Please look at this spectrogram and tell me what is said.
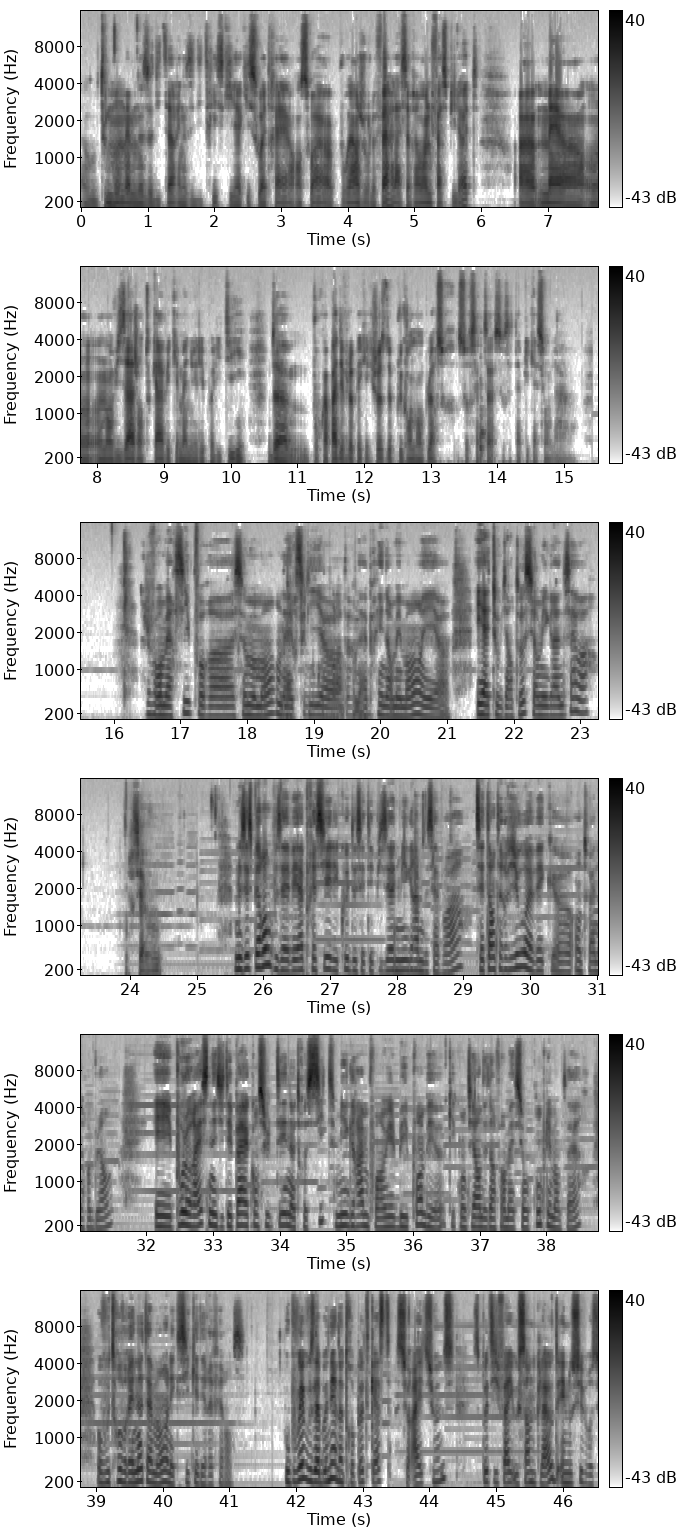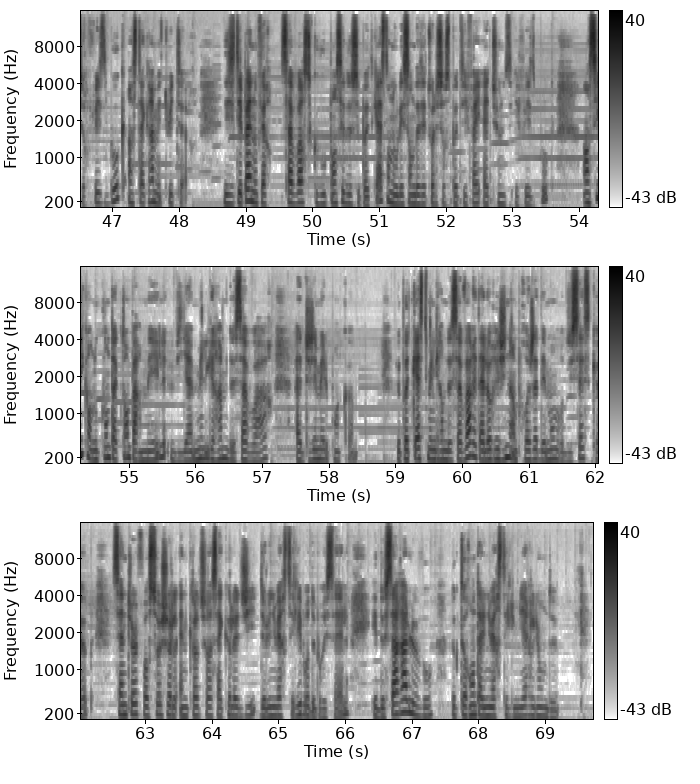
ou tout le monde, même nos auditeurs et nos éditrices qui, euh, qui souhaiteraient en soi pourraient un jour le faire. Là, c'est vraiment une phase pilote. Euh, mais on, on, envisage, en tout cas avec Emmanuel et Politi, de pourquoi pas développer quelque chose de plus grande ampleur sur, sur cette sur cette application là. Je vous remercie pour ce moment. On a appris, on a appris énormément et et à tout bientôt sur Migraine de Savoir. Merci à vous. Nous espérons que vous avez apprécié l'écoute de cet épisode 1000 grammes de savoir, cette interview avec euh, Antoine Roblin. Et pour le reste, n'hésitez pas à consulter notre site 1000grammes.ulb.be qui contient des informations complémentaires, où vous trouverez notamment un lexique et des références. Vous pouvez vous abonner à notre podcast sur iTunes, Spotify ou SoundCloud et nous suivre sur Facebook, Instagram et Twitter. N'hésitez pas à nous faire savoir ce que vous pensez de ce podcast en nous laissant des étoiles sur Spotify, iTunes et Facebook, ainsi qu'en nous contactant par mail via 1000 de savoir à gmail.com. Le podcast 1000 grammes de savoir est à l'origine un projet des membres du CESCUP, Center for Social and Cultural Psychology de l'Université libre de Bruxelles, et de Sarah Levaux, doctorante à l'Université Lumière Lyon 2.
